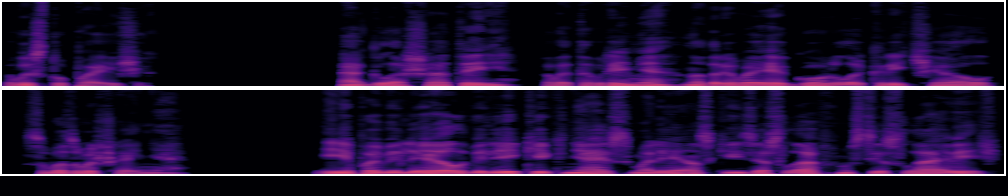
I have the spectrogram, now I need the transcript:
выступающих. А глашатый в это время, надрывая горло, кричал с возвышения. «И повелел великий князь Смоленский Изяслав Мстиславич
